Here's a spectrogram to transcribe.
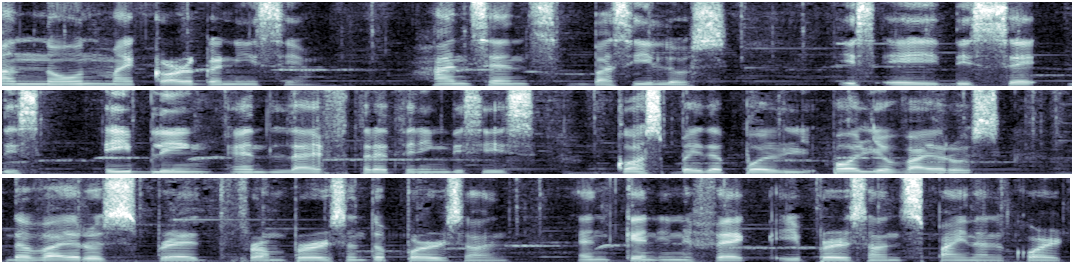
Unknown microorganism Hansen's bacillus is a disabling and life-threatening disease caused by the pol poliovirus. The virus spread from person to person and can infect a person's spinal cord,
